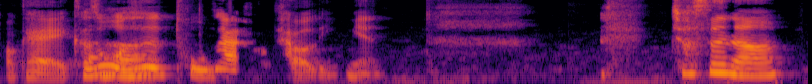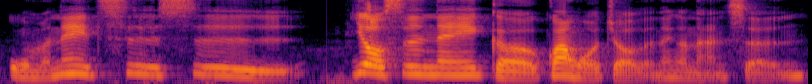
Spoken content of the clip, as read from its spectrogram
OK，可是我是吐在 hotel 里面。就是呢，我们那次是又是那个灌我酒的那个男生，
